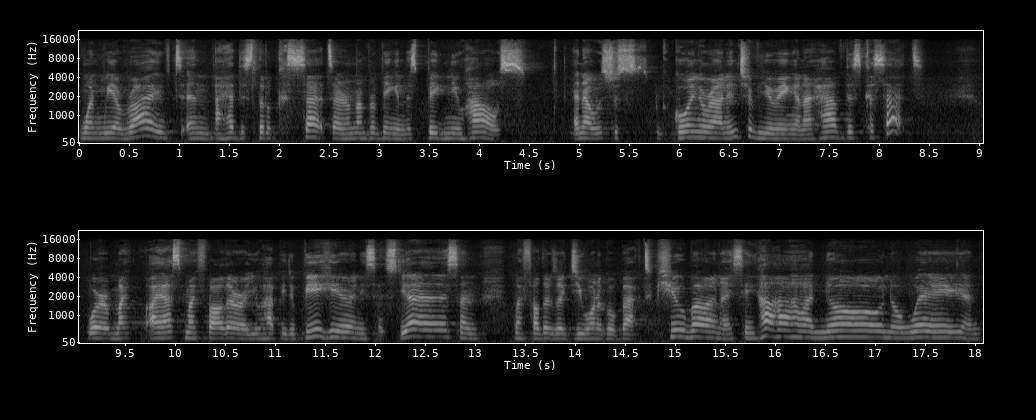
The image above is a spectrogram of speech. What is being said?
when we arrived and I had this little cassette, I remember being in this big new house. And I was just going around interviewing, and I have this cassette where my, I asked my father, Are you happy to be here? And he says, Yes. And my father's like, Do you want to go back to Cuba? And I say, Ha ha ha, no, no way. And,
